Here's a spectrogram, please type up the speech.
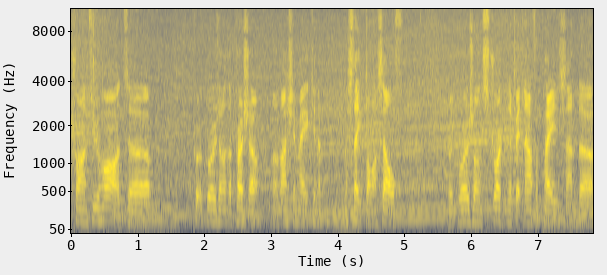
Trying too hard to put Grosjean under pressure. I'm actually making a mistake by myself. But Grosjean's struggling a bit now for pace and uh,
